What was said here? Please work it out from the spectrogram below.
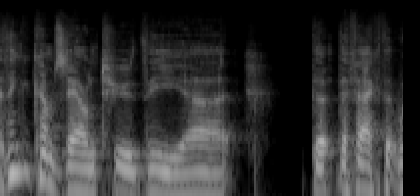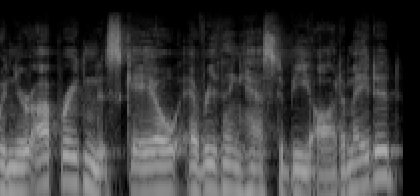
I think it comes down to the uh, the, the fact that when you're operating at scale, everything has to be automated.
